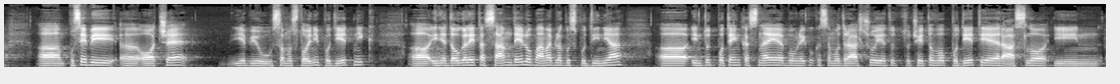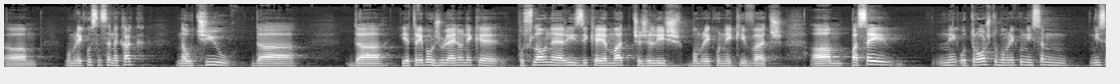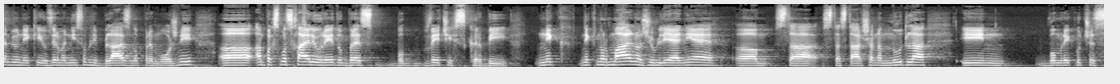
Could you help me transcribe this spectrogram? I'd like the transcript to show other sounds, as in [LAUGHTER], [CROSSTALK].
um, posebej uh, oče, je bil samostojni podjetnik uh, in je dolga leta sam delal, mama je bila gospodinja. Uh, in tudi potem, kasneje, bom rekel, ko sem odraščal, je tudi očetovo podjetje raslo. In um, bom rekel, sem se nekako naučil, da, da je treba v življenju neke poslovne rizike imeti, če želiš, bom rekel, nekaj več. Um, pa sej ne, otroštvo, bom rekel, nisem nisem bil neki, oziroma nismo bili blazno premožni, uh, ampak smo shajali v redu, brez večjih skrbi. Nek, nek normalno življenje um, sta, sta starša nam nudila, in bom rekel, čez,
